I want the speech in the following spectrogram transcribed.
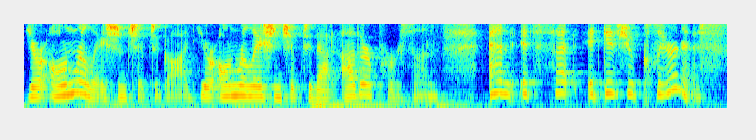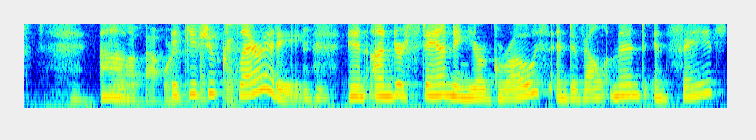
your own relationship to God, your own relationship to that other person. And it's set it gives you clearness. I love that word. It gives you That's good. clarity in understanding your growth and development in faith.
